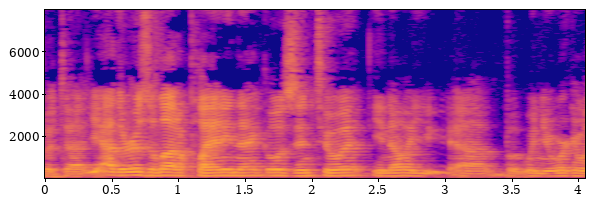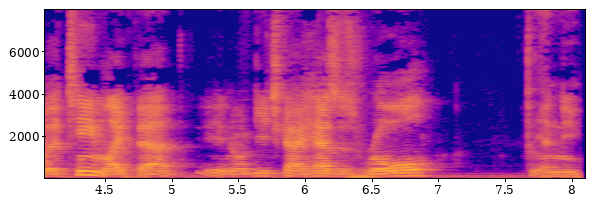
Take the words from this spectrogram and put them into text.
But uh, yeah, there is a lot of planning that goes into it. You know, you, uh, but when you're working with a team like that, you know, each guy has his role, and you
